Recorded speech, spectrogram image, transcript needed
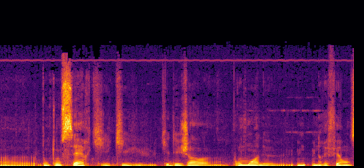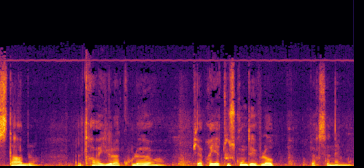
euh, dont on sert, qui, est déjà pour moi une, référence stable, le travail de la couleur. Puis après, il y a tout ce qu'on développe personnellement.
